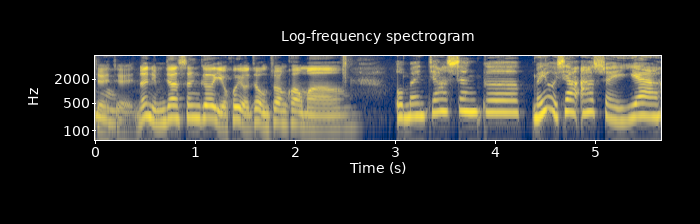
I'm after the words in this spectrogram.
对对。那你们家森哥也会有这种状况吗？我们家森哥没有像阿水一样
